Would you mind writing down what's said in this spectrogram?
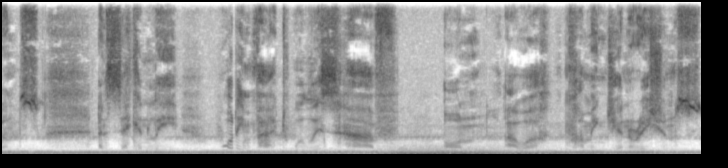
violence? And secondly, what impact will this have on our coming generations?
